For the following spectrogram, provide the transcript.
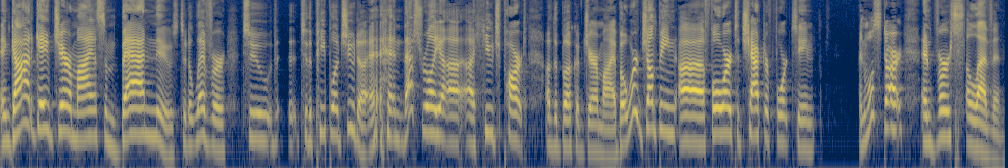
And God gave Jeremiah some bad news to deliver to the, to the people of Judah. And that's really a, a huge part of the book of Jeremiah. But we're jumping uh, forward to chapter 14, and we'll start in verse 11.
